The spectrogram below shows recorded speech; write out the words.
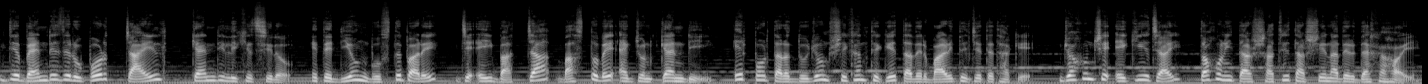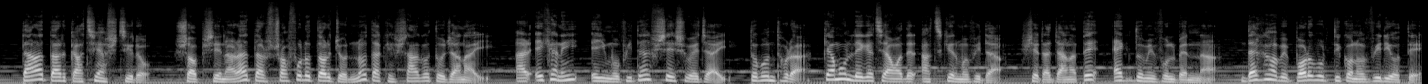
যে ব্যান্ডেজের উপর চাইল্ড ক্যান্ডি লিখেছিল। এতে ডিয়ং বুঝতে পারে যে এই বাচ্চা বাস্তবে একজন ক্যান্ডি। এরপর তারা দুজন সেখান থেকে তাদের বাড়িতে যেতে থাকে। যখন সে এগিয়ে যায়, তখনই তার সাথে তার সেনাদের দেখা হয়। তারা তার কাছে আসছিল। সব সেনারা তার সফলতার জন্য তাকে স্বাগত জানায়। আর এখানেই এই মুভিটা শেষ হয়ে যায়। তো বন্ধুরা, কেমন লেগেছে আমাদের আজকের মুভিটা? সেটা জানাতে একদমই ভুলবেন না। দেখা হবে পরবর্তী কোনো ভিডিওতে।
